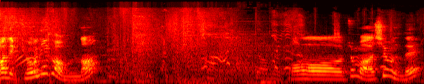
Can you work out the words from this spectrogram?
아, 근데 변이가 없나? 어, 좀 아쉬운데?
